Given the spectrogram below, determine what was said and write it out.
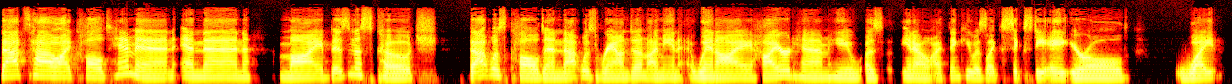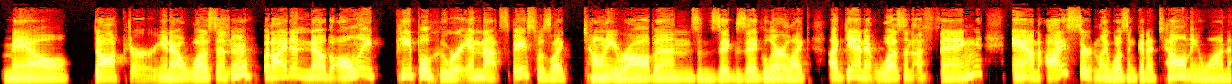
that's how I called him in. And then my business coach, that was called in. That was random. I mean, when I hired him, he was, you know, I think he was like 68 year old white male doctor, you know, wasn't, sure. but I didn't know the only people who were in that space was like Tony Robbins and Zig Ziglar. Like, again, it wasn't a thing. And I certainly wasn't going to tell anyone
